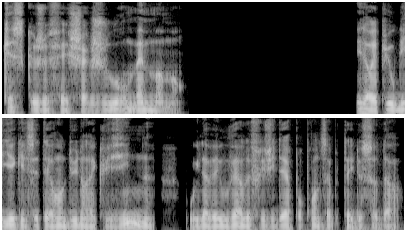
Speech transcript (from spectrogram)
Qu'est-ce que je fais chaque jour au même moment Il aurait pu oublier qu'il s'était rendu dans la cuisine, où il avait ouvert le frigidaire pour prendre sa bouteille de soda,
